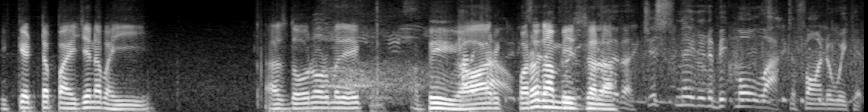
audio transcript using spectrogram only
विकेट तर पाहिजे ना भाई. आज दोन ओव्हरमध्ये एक अबे यार परत हा मिस झाला. Over. Just needed a bit more luck to find a wicket.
